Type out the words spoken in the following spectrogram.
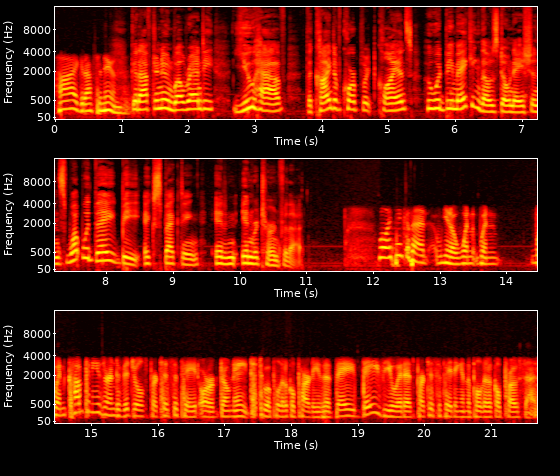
Hi, good afternoon. Good afternoon. Well, Randy, you have the kind of corporate clients who would be making those donations, what would they be expecting in in return for that? Well, I think that you know when when when companies or individuals participate or donate to a political party that they they view it as participating in the political process.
